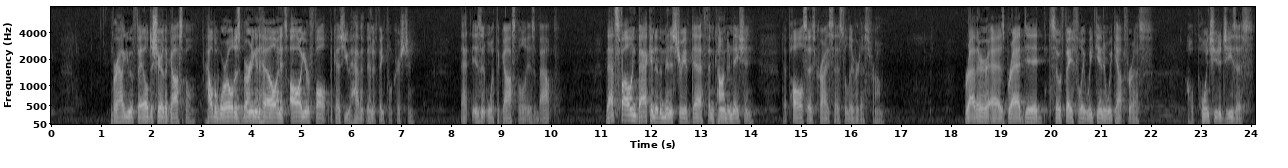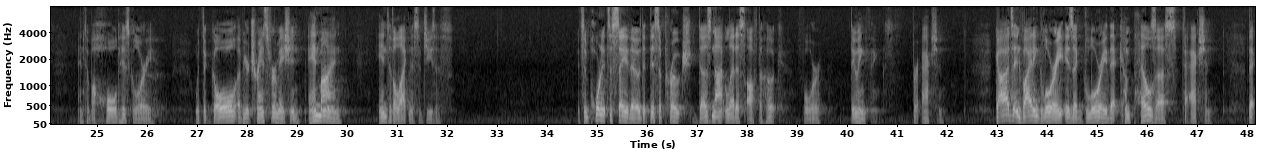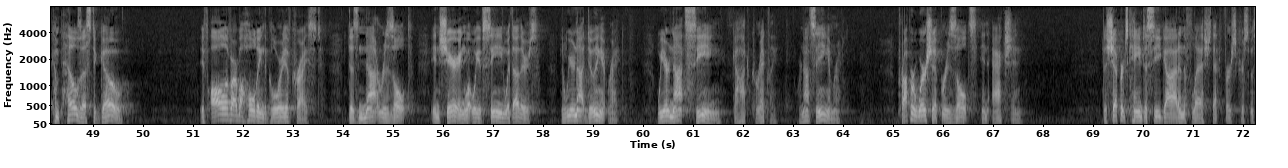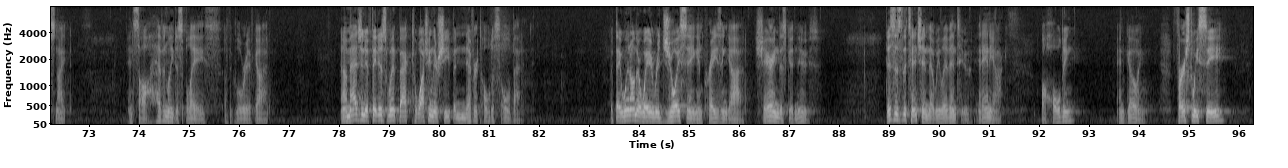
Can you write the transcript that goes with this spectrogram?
for how you have failed to share the gospel, how the world is burning in hell, and it's all your fault because you haven't been a faithful Christian. That isn't what the gospel is about. That's falling back into the ministry of death and condemnation that Paul says Christ has delivered us from. Rather, as Brad did so faithfully week in and week out for us, I'll point you to Jesus and to behold his glory with the goal of your transformation and mine into the likeness of Jesus. It's important to say, though, that this approach does not let us off the hook for doing things, for action. God's inviting glory is a glory that compels us to action, that compels us to go. If all of our beholding the glory of Christ does not result in sharing what we have seen with others, then we are not doing it right. We are not seeing God correctly. We're not seeing Him right. Proper worship results in action. The shepherds came to see God in the flesh that first Christmas night and saw heavenly displays of the glory of God. Now imagine if they just went back to watching their sheep and never told a soul about it. But they went on their way rejoicing and praising God, sharing this good news. This is the tension that we live into at Antioch beholding and going. First, we see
